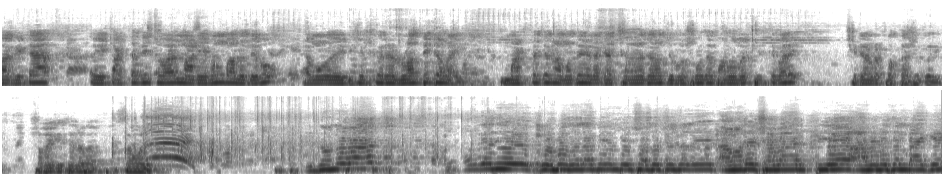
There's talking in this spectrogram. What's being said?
বাকিটা এই টাকটা দিয়ে সবাই মারি এবং ভালো দেবো এবং বিশেষ করে রোলার দিয়ে জ্বালাই। মাঠটা যেন আমাদের এলাকার ছেলেরা যেন যুব সমাজে ভালোভাবে খেলতে পারে, সেটা আমরা প্রত্যাশা করি। সবাইকে ধন্যবাদ। আসসালামু আমাদের সবার প্রিয় আবুল হোসেন ভাইকে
